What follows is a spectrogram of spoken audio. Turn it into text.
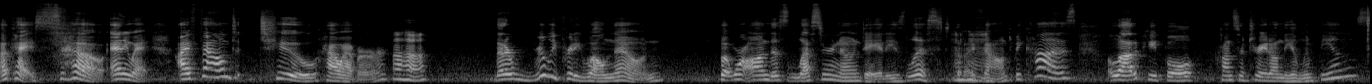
Okay, so anyway, I found two, however, Uh huh. That are really pretty well known, but were on this lesser known deities list that I found because a lot of people concentrate on the Olympians.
